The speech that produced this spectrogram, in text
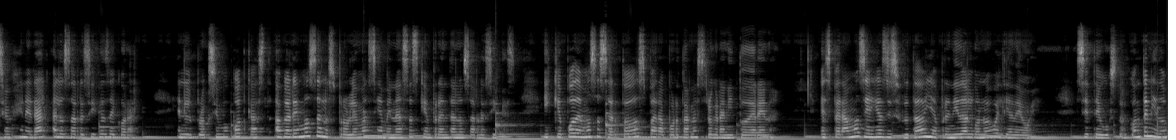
general a los arrecifes de coral. En el próximo podcast hablaremos de los problemas y amenazas que enfrentan los arrecifes y qué podemos hacer todos para aportar nuestro granito de arena. Esperamos y hayas disfrutado y aprendido algo nuevo el día de hoy. Si te gustó el contenido,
